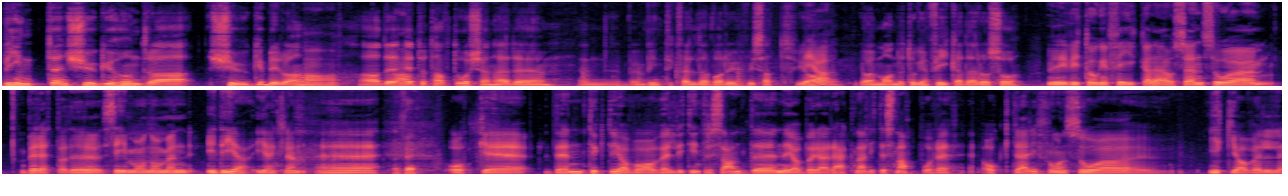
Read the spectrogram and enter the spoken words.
vintern 2020 blir det va? Ja. Ja, det är Ja. ett och ett halvt år sedan här. eh, En, en vinterkväll där var det, vi satt, jag, Ja. jag och Emanuel tog en fika där och så Vi, vi tog en fika där och sen så eh, berättade Simon om en idé egentligen. Eh, Okej. Och eh, den tyckte jag var väldigt intressant eh, när jag började räkna lite snabbt på det. Och därifrån så eh, gick jag väl,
